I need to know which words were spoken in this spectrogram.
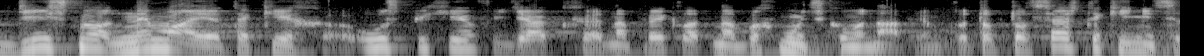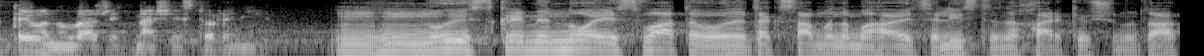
дійсно немає таких успіхів, як, наприклад, на Бахмутському напрямку. Тобто, все ж таки ініціатива належить нашій стороні. Угу. Ну і з Кремінної Сватова вони так само намагаються лізти на Харківщину, так?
